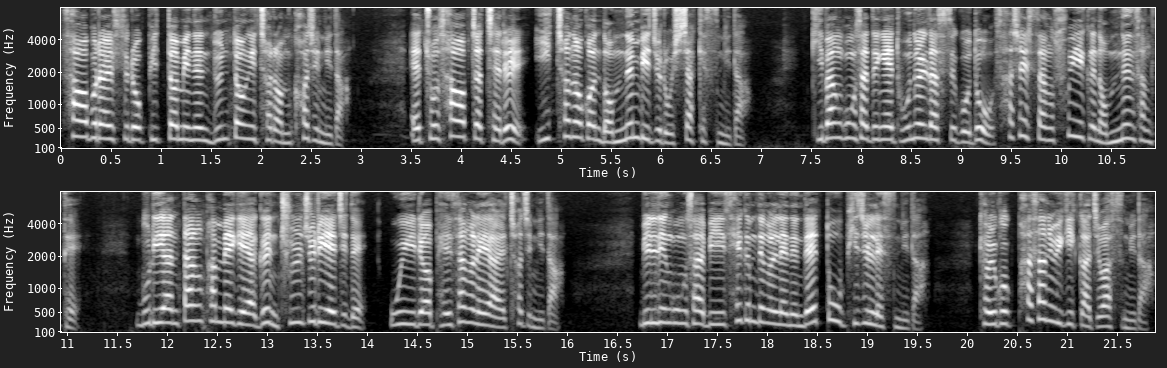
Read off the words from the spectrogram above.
사업을 할수록 빚더미는 눈덩이처럼 커집니다. 애초 사업 자체를 2천억 원 넘는 빚으로 시작했습니다. 기반공사 등의 돈을 다 쓰고도 사실상 수익은 없는 상태. 무리한 땅 판매 계약은 줄줄이 해지돼 오히려 배상을 해야 할 처지입니다. 밀린 공사비, 세금 등을 내는데 또 빚을 냈습니다. 결국 파산 위기까지 왔습니다.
